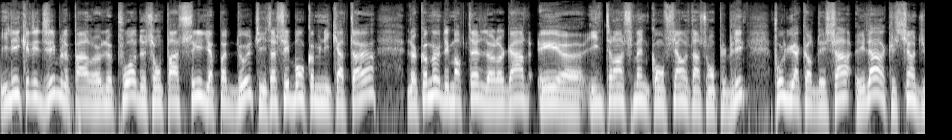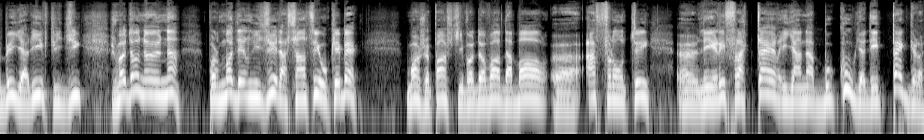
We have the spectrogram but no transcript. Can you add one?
Il est crédible par le poids de son passé, il n'y a pas de doute. Il est assez bon communicateur. Le commun des mortels le regarde et euh, il transmet une confiance dans son public. faut lui accorder ça. Et là, Christian Dubé y arrive puis il dit, je me donne un an pour moderniser la santé au Québec. Moi, je pense qu'il va devoir d'abord euh, affronter euh, les réfractaires. Il y en a beaucoup. Il y a des pègres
